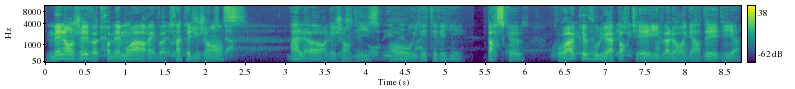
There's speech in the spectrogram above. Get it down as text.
mélanger votre mémoire et votre intelligence, alors les gens disent, « Oh, il est éveillé », parce que, quoi que vous lui apportiez, il va le regarder et dire,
